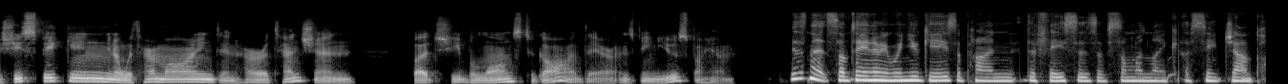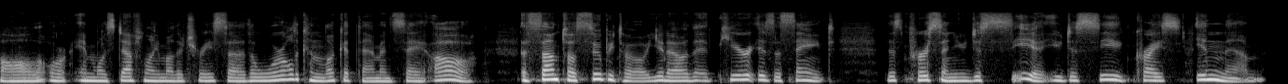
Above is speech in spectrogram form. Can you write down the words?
she's speaking, you know, with her mind and her attention, but she belongs to God there and is being used by him. Isn't it something? I mean, when you gaze upon the faces of someone like a St. John Paul or, and most definitely Mother Teresa, the world can look at them and say, oh, a santo subito, you know, that here is a saint this person, you just see it. You just see Christ in them.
